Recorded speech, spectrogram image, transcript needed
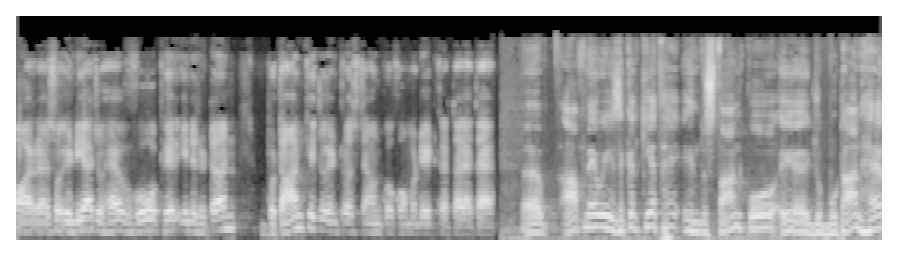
और सो इंडिया जो है वो फिर इन रिटर्न भूटान के जो इंटरेस्ट हैं उनको अकोमोडेट करता रहता है। आपने वो ये ज़िक्र किया था हिंदुस्तान को जो भूटान है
